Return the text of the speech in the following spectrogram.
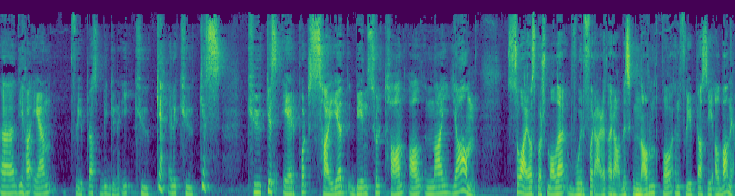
Eh, de har én flyplass byggende i Kuke, eller Kukes. Kukes Airport Sayed bin Sultan al Nayan. Så er jo spørsmålet hvorfor er det et arabisk navn på en flyplass i Albania?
